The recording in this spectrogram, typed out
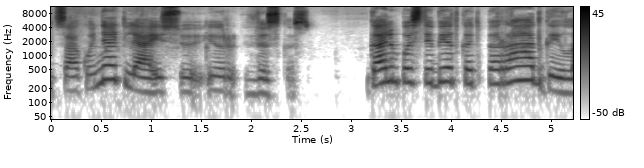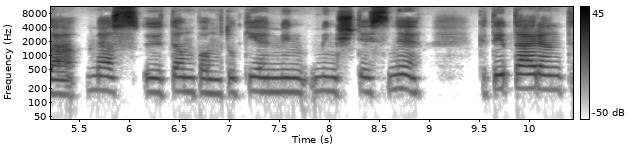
atsako, net leisiu ir viskas. Galim pastebėti, kad per atgailą mes tampam tokie minkštesni, Kitaip tariant,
